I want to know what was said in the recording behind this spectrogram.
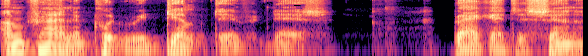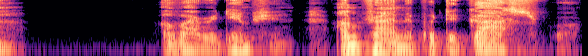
I'm trying to put redemptiveness back at the center of our redemption. I'm trying to put the gospel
